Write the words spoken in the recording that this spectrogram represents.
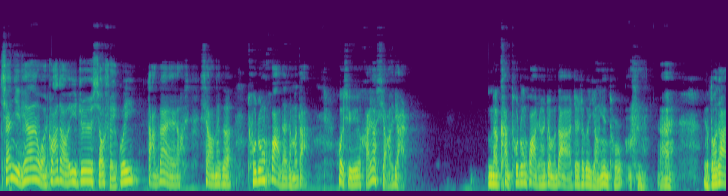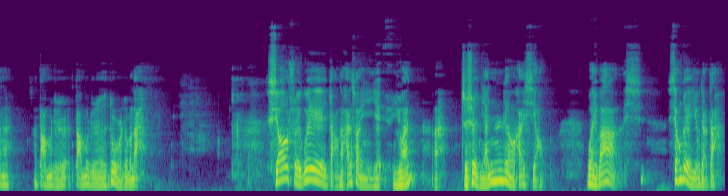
前几天我抓到一只小水龟，大概像那个图中画的这么大，或许还要小一点那看图中画成这么大，这是个影印图。哎，有多大呢？大拇指，大拇指肚这么大。小水龟长得还算也圆啊，只是年龄还小。尾巴相相对有点大，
